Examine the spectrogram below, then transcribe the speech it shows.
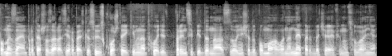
бо ми знаємо про те, що зараз Європейський Союз, кошти, які надходять, в принципі, до нас зовнішня допомога, вона не передбачає фінансування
